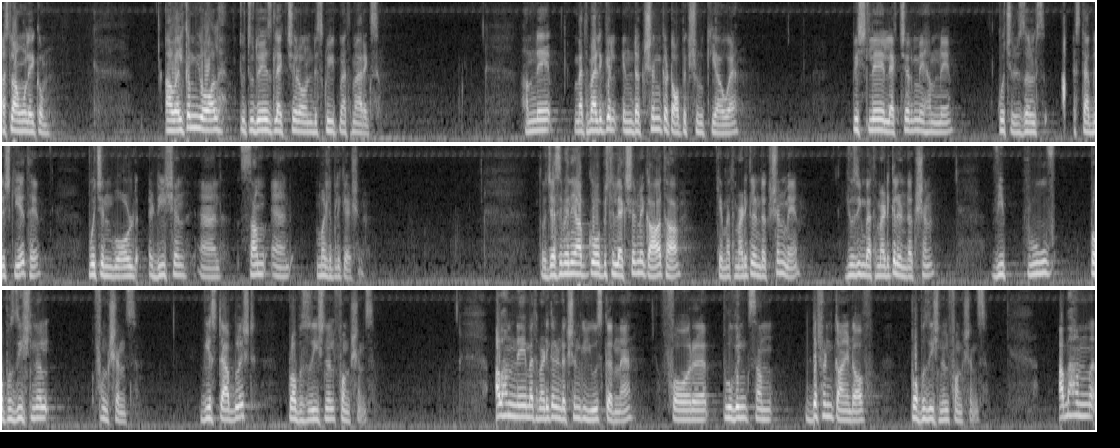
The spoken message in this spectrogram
Assalamu alaikum. I welcome you all to today's lecture on discrete mathematics. ہم نے mathematical induction کا topic شروع کیا ہوا ہے پچھلے لیکچر میں ہم نے کچھ ریزلٹس اسٹیبلش کیے تھے which involved addition and sum and multiplication تو جیسے میں نے آپ کو پچھلے لیکچر میں کہا تھا کہ میتھمیٹیکل انڈکشن میں using mathematical induction we prove propositional functions we established propositional functions اب ہم نے میتھمیٹیکل انڈکشن کو یوز کرنا ہے for proving some different kind of propositional functions اب ہم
